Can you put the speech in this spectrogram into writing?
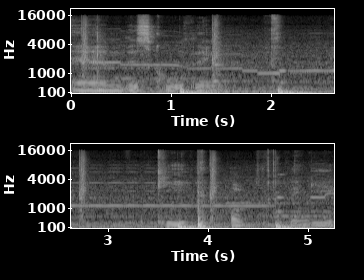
And this cool thing. Key. Oh, thingy.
